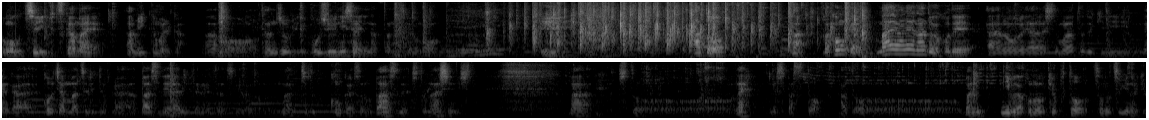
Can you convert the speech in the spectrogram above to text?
もうつい2日前あ3日前か。あの誕生日で52歳になったんですけども、えあと、まあ、まあ今回前はね何度かここであのやらせてもらった時になんかこうちゃん祭りとかバースデーライブみたいなのやったんですけど、まあ、ちょっと今回そのバースデーちょっとなしにして。まあちょっとねレスパスとあと、まあ、2部がこの曲とその次の曲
